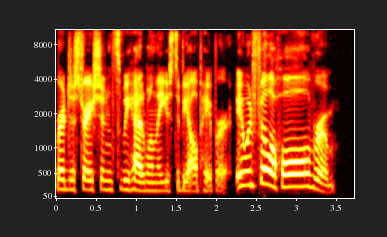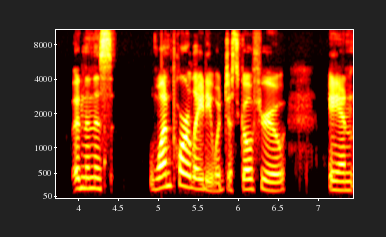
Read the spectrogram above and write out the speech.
registrations we had when they used to be all paper. It would fill a whole room. And then this one poor lady would just go through and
